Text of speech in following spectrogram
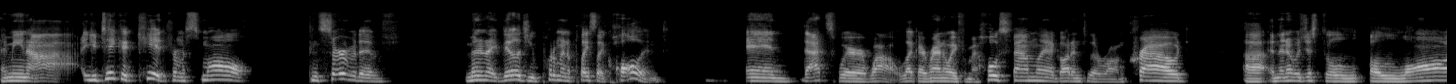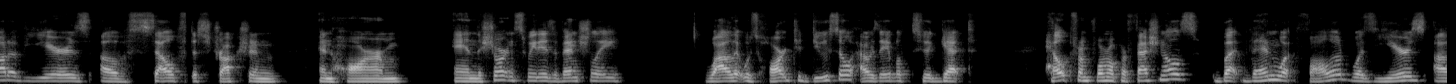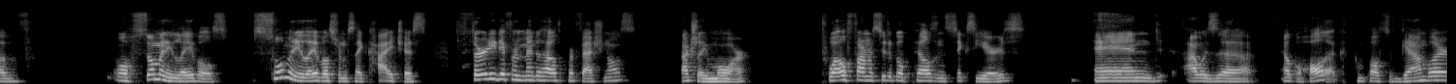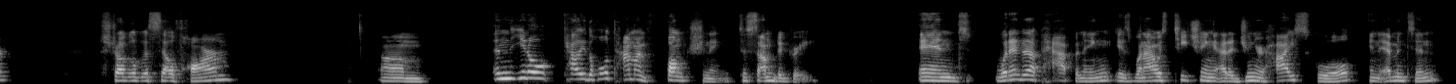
I mean, uh, you take a kid from a small conservative Mennonite village, you put them in a place like Holland. And that's where, wow, like I ran away from my host family. I got into the wrong crowd. Uh, and then it was just a, a lot of years of self destruction and harm. And the short and sweet is eventually, while it was hard to do so, I was able to get help from formal professionals. But then what followed was years of, oh, so many labels, so many labels from psychiatrists, 30 different mental health professionals, actually more, 12 pharmaceutical pills in six years. And I was a alcoholic, compulsive gambler, struggled with self harm. Um, and, you know, Callie, the whole time I'm functioning to some degree. And what ended up happening is when I was teaching at a junior high school in Edmonton,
